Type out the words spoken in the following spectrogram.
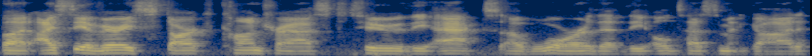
But I see a very stark contrast to the acts of war that the Old Testament God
